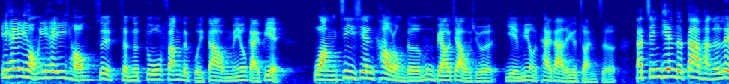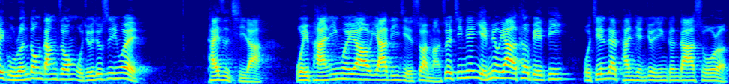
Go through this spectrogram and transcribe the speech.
一黑一红，一黑一红，所以整个多方的轨道没有改变，往季线靠拢的目标价，我觉得也没有太大的一个转折。那今天的大盘的类股轮动当中，我觉得就是因为台子期啦，尾盘因为要压低结算嘛，所以今天也没有压的特别低。我今天在盘前就已经跟大家说了，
